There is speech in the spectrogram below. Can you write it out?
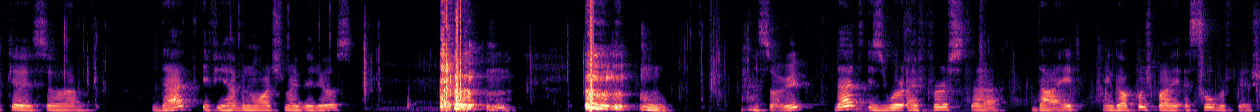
Okay, so um, that, if you haven't watched my videos, sorry, that is where I first uh, died and got pushed by a silverfish,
